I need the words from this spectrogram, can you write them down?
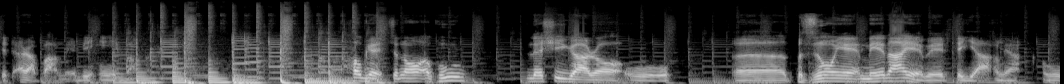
ဖြစ်တယ်အဲ့ဒါပါမယ်ပြီးဟင်းရယ်ပါမယ်ဟုတ်ကဲ့ကျွန်တော်အခုလက်ရှိကတော့ဟိုအဲပဇွန်ရဲ့အမဲသားရဲ့ပဲတရားခင်ဗျဟို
